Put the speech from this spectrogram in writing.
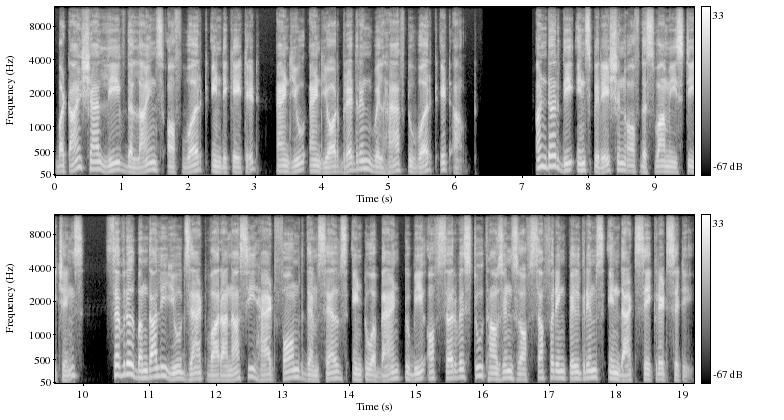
but I shall leave the lines of work indicated, and you and your brethren will have to work it out. Under the inspiration of the Swami's teachings, several Bengali youths at Varanasi had formed themselves into a band to be of service to thousands of suffering pilgrims in that sacred city.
